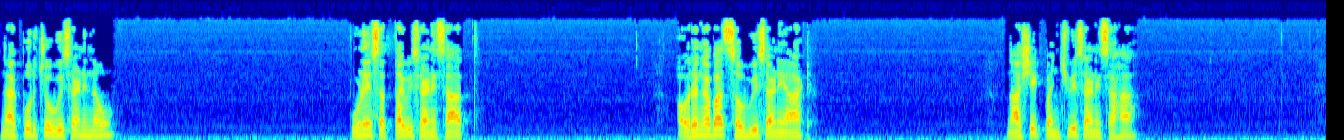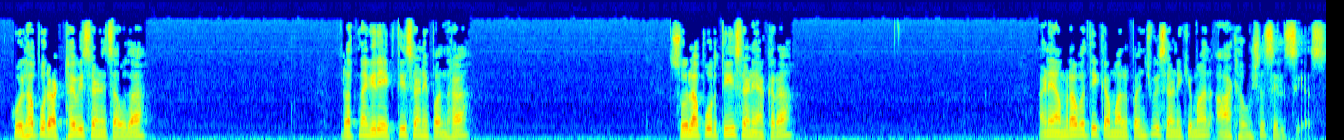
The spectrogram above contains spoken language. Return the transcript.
नागपूर चोवीस आणि नऊ. पुणे सत्तावीस आणि सात औरंगाबाद सव्वीस आणि आठ नाशिक पंचवीस आणि सहा कोल्हापूर अठ्ठावीस आणि चौदा रत्नागिरी एकतीस आणि पंधरा सोलापूर तीस आणि अकरा आणि अमरावती कमाल पंचवीस आणि किमान आठ अंश सेल्सिअस.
